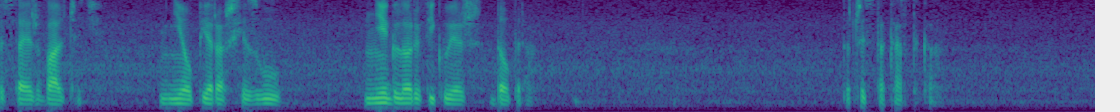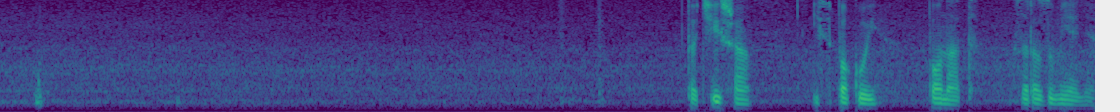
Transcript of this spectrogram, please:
przestajesz walczyć, nie opierasz się złu, nie gloryfikujesz dobra. To czysta kartka. To cisza i spokój ponad zrozumienie.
